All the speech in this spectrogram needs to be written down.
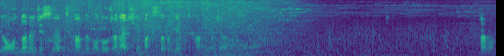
Yo ondan öncesine tıkandım oldu. O zaman her şeyi maxladım diye mi tıkandım acaba? Tamam.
